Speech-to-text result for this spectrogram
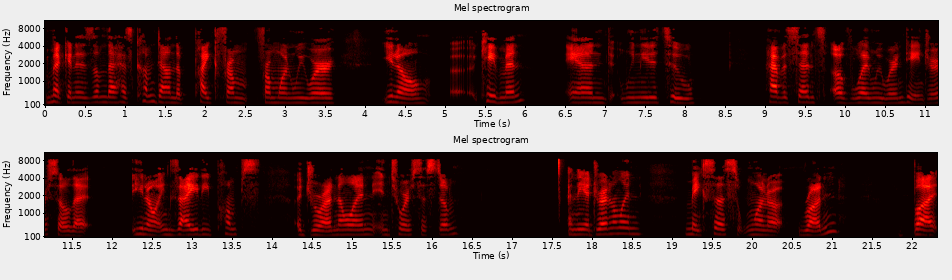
mechanism that has come down the pike from from when we were, you know, uh, cavemen, and we needed to have a sense of when we were in danger, so that you know, anxiety pumps adrenaline into our system, and the adrenaline makes us want to run, but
